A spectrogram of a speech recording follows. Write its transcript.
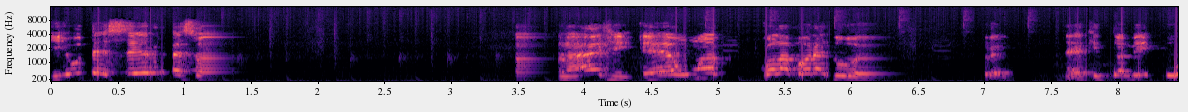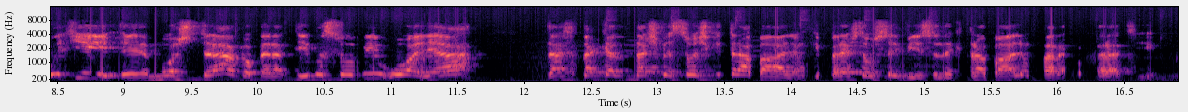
E o terceiro personagem é uma colaboradora, né, que também pôde é, mostrar a cooperativa sob o olhar das, das pessoas que trabalham, que prestam serviço, né, que trabalham para a cooperativa.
